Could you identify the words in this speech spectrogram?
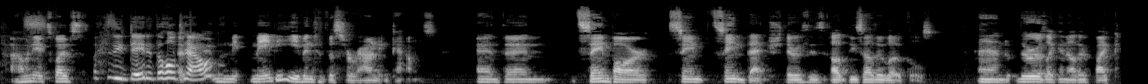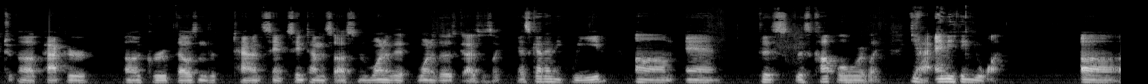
how many ex-wives? Has he dated the whole town? Maybe even to the surrounding towns. And then same bar, same same bench. There was these uh, these other locals, and there was like another bike uh, packer uh, group that was in the town same, same time as us. And one of the one of those guys was like, "You guys got any weed?" Um, and this this couple were like, "Yeah, anything you want." Uh,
